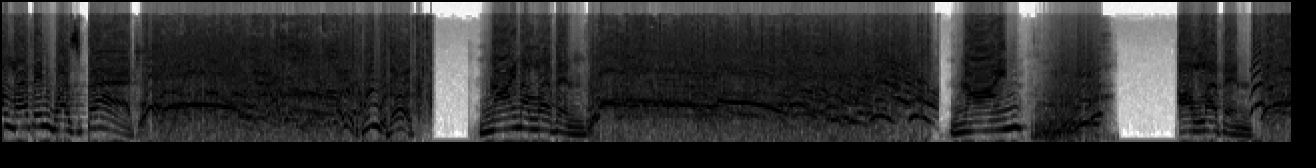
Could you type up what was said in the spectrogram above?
9-11 was bad. I agree with that. 9-11. 9 11.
